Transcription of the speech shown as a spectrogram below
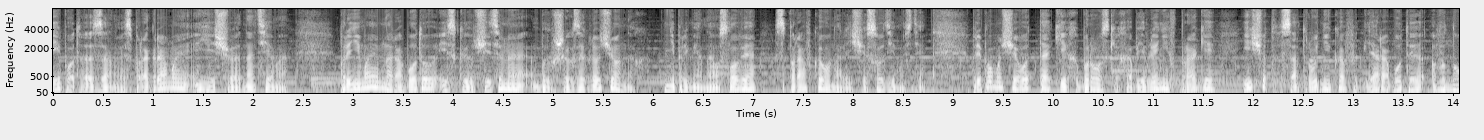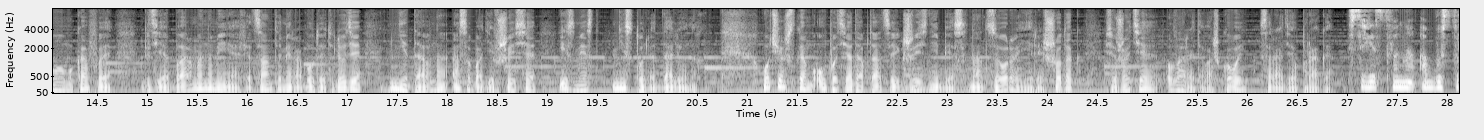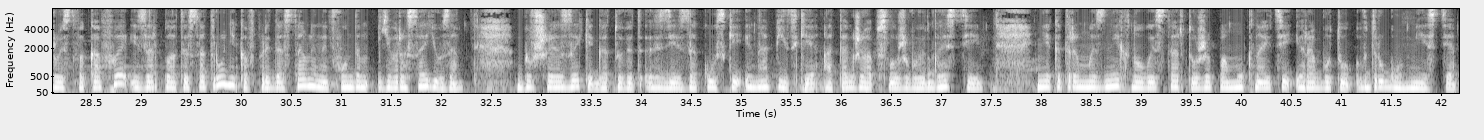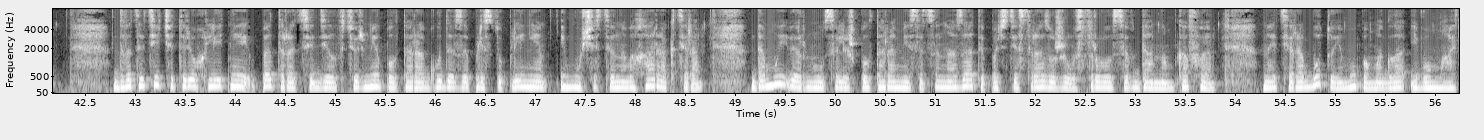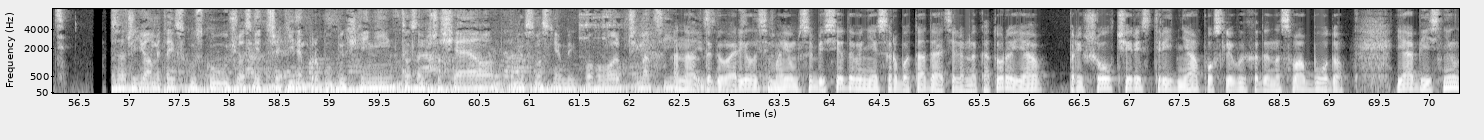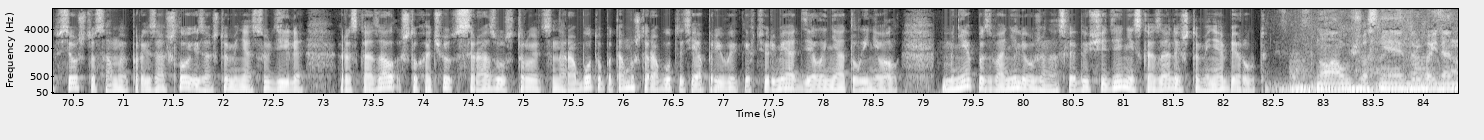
И под занавес программы еще одна тема. Принимаем на работу исключительно бывших заключенных. Непременное условие – справка о наличии судимости. При помощи вот таких броских объявлений в Праге ищут сотрудников для работы в новом кафе, где барменами и официантами работают люди, недавно освободившиеся из мест не столь отдаленных. О чешском опыте адаптации к жизни без надзора и решеток в сюжете Лареты Вашковой с Радио Прага. Средства на обустройство кафе и зарплаты сотрудников предоставлены Фондом Евросоюза. Бывшие зэки готовят здесь закуски и напитки, а также обслуживают гостей. Некоторым из них новый старт уже помог найти и работу в другом месте. 24-летний Петр отсидел в тюрьме полтора года за преступление имущественного характера. Домой вернулся лишь полтора месяца назад и почти сразу же устроился в данном кафе. Найти работу ему помогла его мать. Zařídila mi tady schůzku už vlastně třetí den pro propuštění. To jsem přišel, měl jsem vlastně pohovor přijímací. Она договорилась о моем собеседовании с работодателем, на которое я пришел через три дня после выхода на свободу. Я объяснил все, что со мной произошло и за что меня судили. Рассказал, что хочу сразу устроиться на работу, потому что работать я привык и в тюрьме от дела не отлынивал. Мне позвонили уже на следующий день и сказали, что меня берут. Ну а уж vlastně другой день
